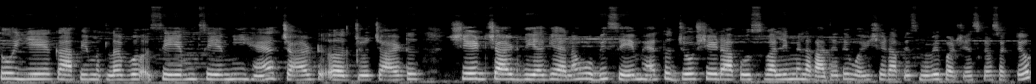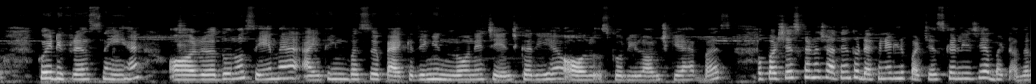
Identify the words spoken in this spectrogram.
तो ये काफ़ी मतलब सेम सेम ही है। चार्ट जो चार्ट शेड चार्ट दिया गया है ना, वो भी सेम है। तो जो शेड आप उस वाली में लगाते थे, वही शेड आप इसमें भी परचेज़ कर सकते हो। कोई डिफरेंस नहीं है। और दोनों सेम है। आई थिंक बस पैकेजिंग इन लोगों ने चेंज करी है और उसको रीलॉन्च किया है बस। तो परचेज़ करना चाहते हैं तो डेफिनेटली परचेज़ कर लीजिए बट अगर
